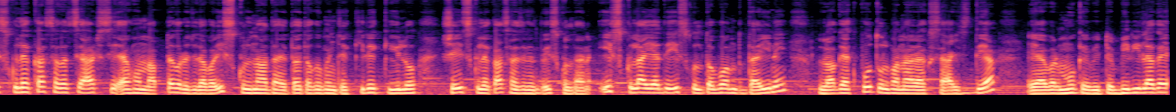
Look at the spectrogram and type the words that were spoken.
স্কুলের কাছাকাছি আসছি, এখন আপনার করে যদি আবার স্কুল না দেয় তাই তখন যে কিরে কিলো সেই স্কুলের কাছাকাছি কিন্তু স্কুল দেয় না। স্কুল আইয়া দিয়ে স্কুল তো বন্ধ দেয়ই নেই। লগে এক পুতুল বানায় রাখছে আইস দিয়া। এ আবার মুখে বিটে বিড়ি লাগাই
